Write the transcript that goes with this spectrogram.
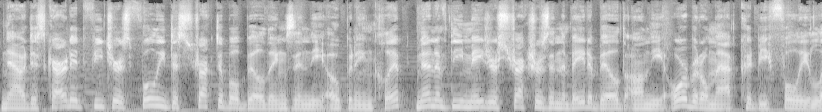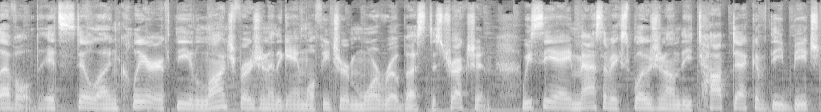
Now discarded features fully destructible buildings in the opening clip. None of the major structures in the beta build on the orbital map could be fully leveled. It's still unclear if the launch version of the game will feature more robust destruction. We see a massive explosion on the top deck of the beach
